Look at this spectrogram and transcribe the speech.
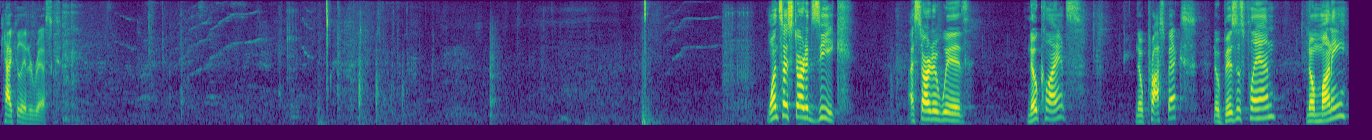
calculated risk. Once I started Zeek, I started with no clients, no prospects, no business plan, no money,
